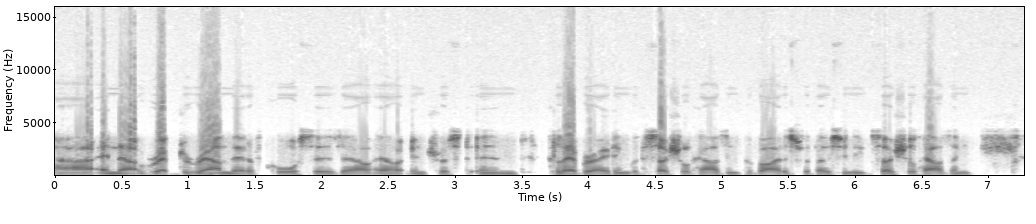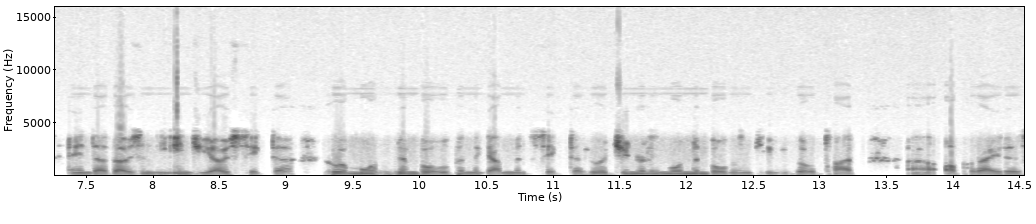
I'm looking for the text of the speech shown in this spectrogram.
Uh, and now wrapped around that, of course, is our, our interest in collaborating with social housing providers for those who need social housing and uh, those in the NGO sector who are more nimble than the government sector, who are generally more nimble than Kiwi Build type uh, operators.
